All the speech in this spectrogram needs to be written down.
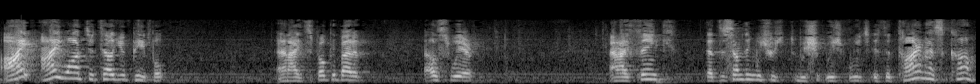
I, I want to tell you people, and I spoke about it elsewhere, and I think that there's something which, should, which, which is the time has come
